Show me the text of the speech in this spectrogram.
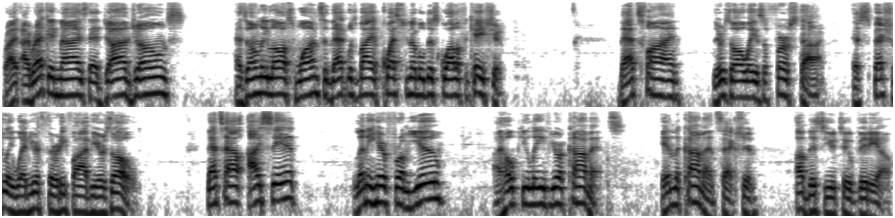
Right? I recognize that Jon Jones has only lost once, and that was by a questionable disqualification. That's fine. There's always a first time, especially when you're 35 years old. That's how I see it. Let me hear from you. I hope you leave your comments in the comment section of this YouTube video.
